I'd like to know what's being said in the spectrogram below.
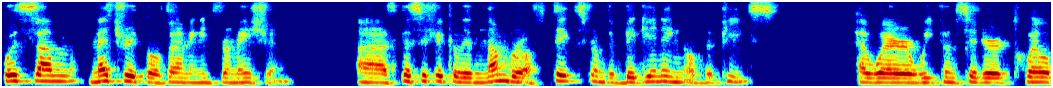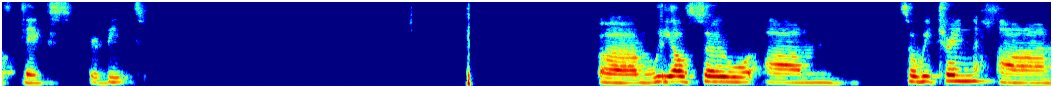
with some metrical timing information, uh, specifically the number of ticks from the beginning of the piece, uh, where we consider 12 ticks per beat. Uh, we also, um, so we train, uh,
